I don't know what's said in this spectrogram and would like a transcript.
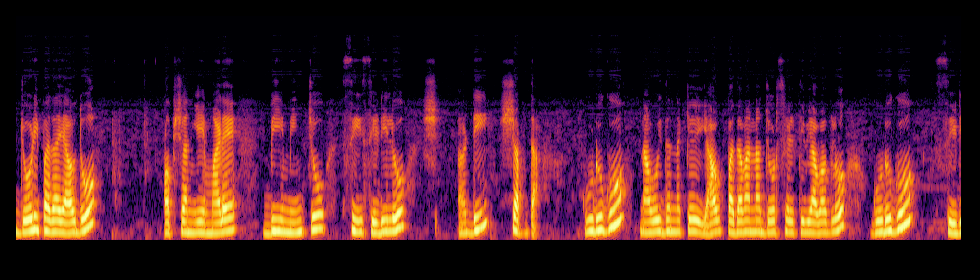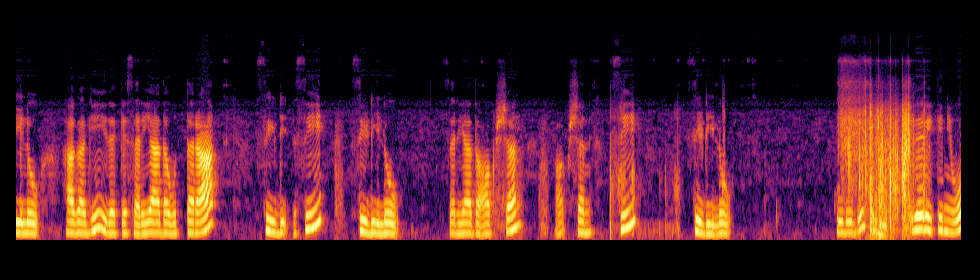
ಜೋಡಿ ಪದ ಯಾವುದು? ಆಪ್ಷನ್ ಎ, ಮಳೆ, ಬಿ, ಮಿಂಚು, ಸಿ, ಸಿಡಿಲು ಡಿ, ಶಬ್ದ. ಗುಡುಗು, ನಾವು ಇದನ್ನಕ್ಕೆ ಯಾವ ಪದವನ್ನು ಜೋಡಿಸಿ ಹೇಳ್ತೀವಿ ಯಾವಾಗಲೂ? ಗುಡುಗು, ಸಿಡಿಲು. ಹಾಗಾಗಿ ಇದಕ್ಕೆ ಸರಿಯಾದ ಉತ್ತರ, ಸಿಡಿ, ಸಿ, ಸಿಡಿಲು. ಸರಿಯಾದ ಆಪ್ಷನ್ ಆಪ್ಷನ್ ಸಿ, ಸಿಡಿಲು. ಗುಡುಗು ಸುಮ್ಮನೆ. ಇದೇ ರೀತಿ ನೀವು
